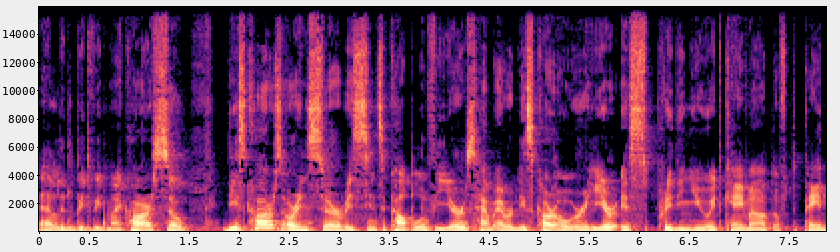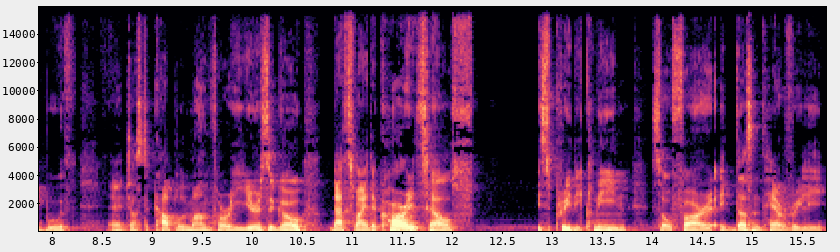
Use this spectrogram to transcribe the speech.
a little bit with my cars. So these cars are in service since a couple of years. However, this car over here is pretty new. It came out of the paint booth uh, just a couple months or years ago. That's why the car itself is pretty clean so far. It doesn't have really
